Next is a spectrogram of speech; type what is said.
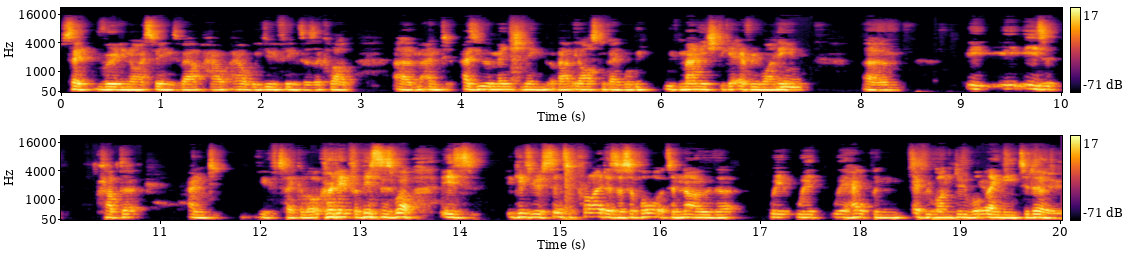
said really nice things about how, how we do things as a club. Um, and as you were mentioning about the Arsenal game, where we, we've managed to get everyone in, um, it, it is a club that, and you take a lot of credit for this as well, is it gives you a sense of pride as a supporter to know that we're, we're, we're helping everyone do what yeah. they need to do.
